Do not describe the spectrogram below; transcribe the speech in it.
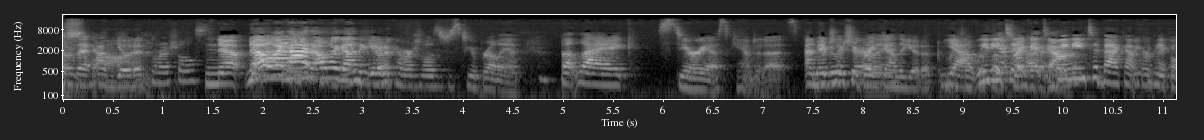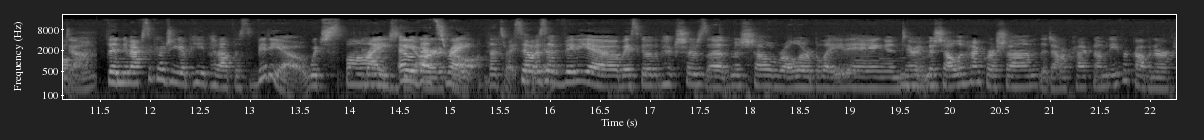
ones that have Yoda commercials. No, no, oh my god, oh my god, the Yoda commercial is just too brilliant. But like serious candidates. And Maybe we should break down the Yoda commercial. Yeah, we need to break it down. we need to back up We for can break people. it down. The New Mexico GOP put out this video, which spawned Right. the Oh, that's article. right. That's right. So it was a video basically with the pictures of Michelle rollerblading and doing mm-hmm. Michelle Lujan Grisham, the Democratic nominee for governor,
